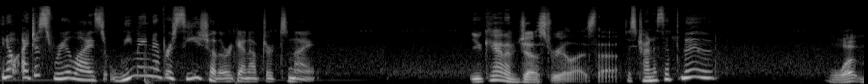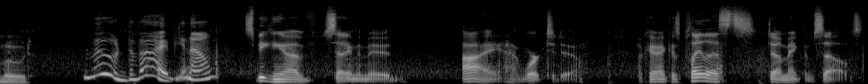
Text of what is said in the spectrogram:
You know, I just realized we may never see each other again after tonight. You can't have just realized that. Just trying to set the mood. What mood? The mood, the vibe, you know. Speaking of setting the mood, I have work to do. Okay? Because playlists don't make themselves.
